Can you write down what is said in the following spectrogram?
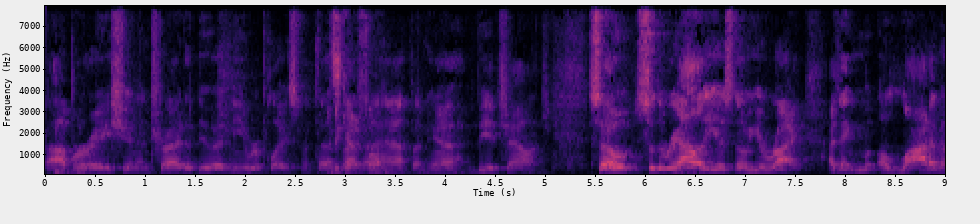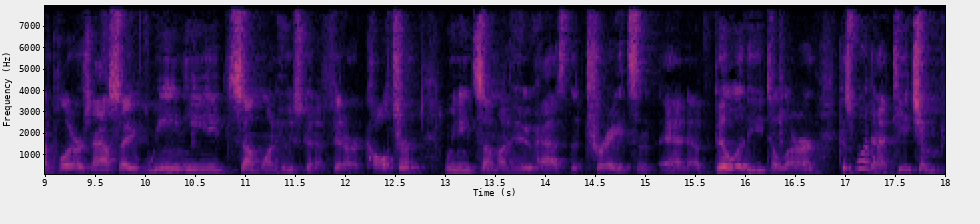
operation and try to do a knee replacement. That's not going to happen. Yeah, it'd be a challenge. So, so the reality is, though, you're right. I think a lot of employers now say we need someone who's going to fit our culture. We need someone who has the traits and, and ability to learn because we're going to teach them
